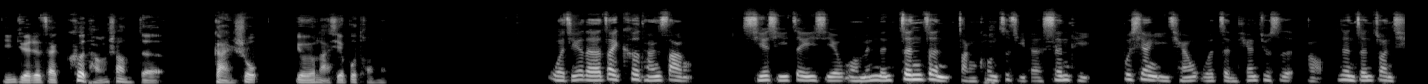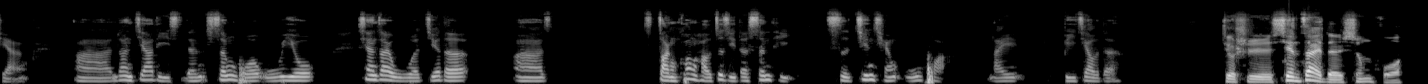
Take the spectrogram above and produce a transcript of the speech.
您觉得在课堂上的感受？又有哪些不同呢？我觉得在课堂上学习这一些，我们能真正掌控自己的身体，不像以前我整天就是哦认真赚钱啊，让家里人生活无忧。现在我觉得啊，掌控好自己的身体是金钱无法来比较的。就是现在的生活，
